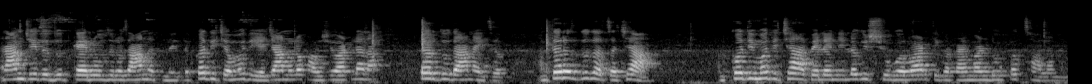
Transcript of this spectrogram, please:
आणि आमच्या इथं दूध काही रोज रोज आणत नाही. तर कधीच्या मध्ये या जानूला खाऊशी वाटलं ना तर दूध आणायचं. आणि तरच दुधाचा चहा. आणि कधी मध्ये चहा प्याल्याने लगेच शुगर वाढते का काय मला डोकंच झाला नाही.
